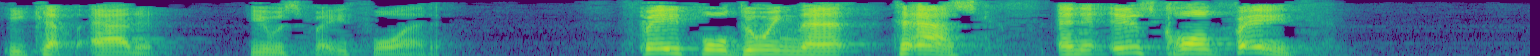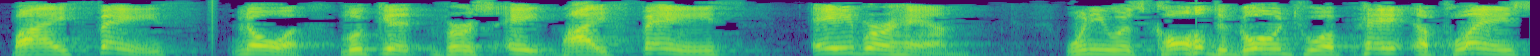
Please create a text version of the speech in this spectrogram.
He kept at it. He was faithful at it. Faithful doing that task. And it is called faith. By faith, Noah. Look at verse 8. By faith, Abraham when he was called to go into a, pay, a place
